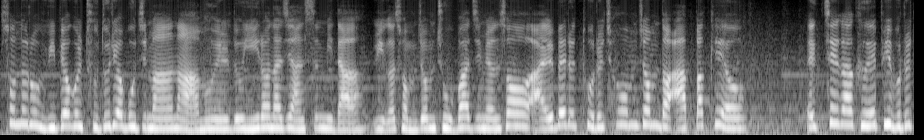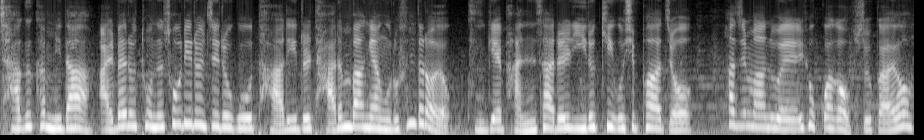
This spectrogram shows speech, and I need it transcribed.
손으로 위벽을 두드려 보지만 아무 일도 일어나지 않습니다. 위가 점점 좁아지면서 알베르토를 점점 더 압박해요. 액체가 그의 피부를 자극합니다. 알베르토는 소리를 지르고 다리를 다른 방향으로 흔들어요. 국의 반사를 일으키고 싶어 하죠. 하지만 왜 효과가 없을까요?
